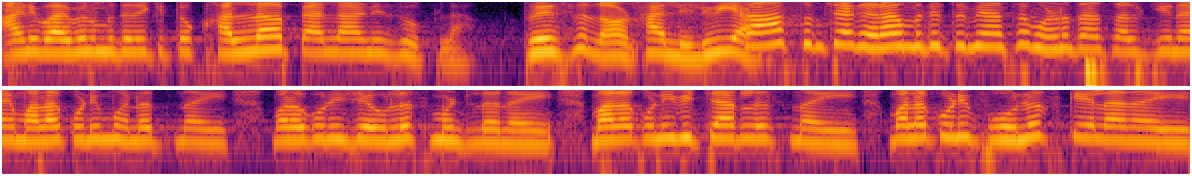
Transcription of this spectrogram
आणि बायबलमध्ये की तो खाल्ला प्याला आणि झोपला. प्रेस लॉर्ड हालेलुया आज तुमच्या घरामध्ये तुम्ही असं म्हणत असाल की नाही मला कोणी म्हणत नाही मला कोणी जेवलंच म्हटलं नाही मला कोणी विचारलंच नाही मला कोणी फोनच केला नाही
